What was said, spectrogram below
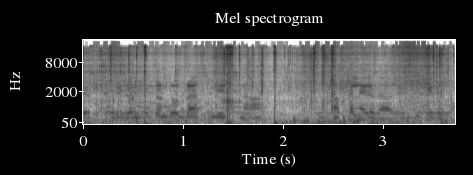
ఎంత కంట్రోల్ బ్లాస్ట్ చేసిన పక్కనే కదా అది కదా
